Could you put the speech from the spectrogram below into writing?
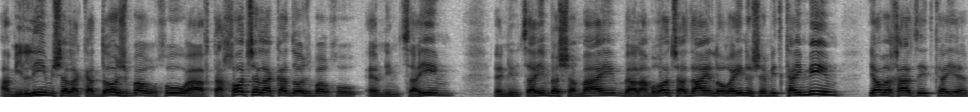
המילים של הקדוש ברוך הוא, ההבטחות של הקדוש ברוך הוא, הם נמצאים, הם נמצאים בשמיים, ולמרות שעדיין לא ראינו שהם מתקיימים, יום אחד זה יתקיים.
